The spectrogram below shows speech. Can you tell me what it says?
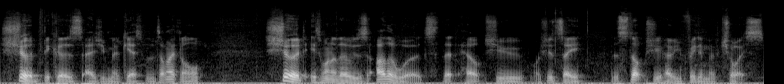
should, because as you may have guessed from the title, should is one of those other words that helps you, or I should say, that stops you having freedom of choice.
